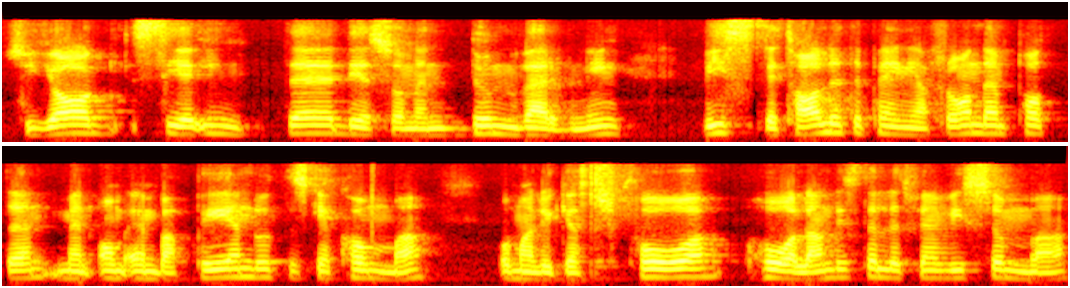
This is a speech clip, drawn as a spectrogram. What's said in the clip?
Så jag ser inte det som en dum värvning. Visst, det tar lite pengar från den potten, men om Mbappé ändå inte ska komma och man lyckas få Haaland istället för en viss summa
